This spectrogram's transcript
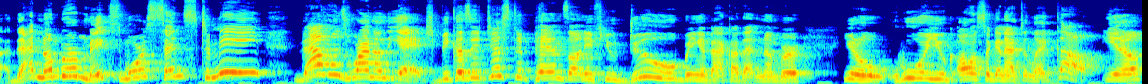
uh, that number makes more sense to me. That one's right on the edge because it just depends on if you do bring it back on that number, you know, who are you also gonna have to let go? You know,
